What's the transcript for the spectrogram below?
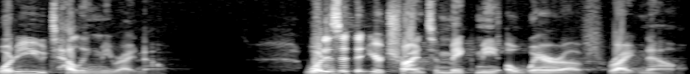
what are you telling me right now? What is it that you're trying to make me aware of right now?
